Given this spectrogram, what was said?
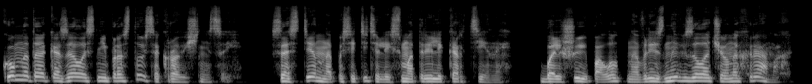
Комната оказалась непростой сокровищницей. Со стен на посетителей смотрели картины. Большие полотна в резных золочёных рамах,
